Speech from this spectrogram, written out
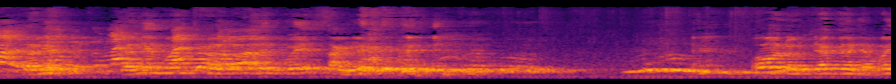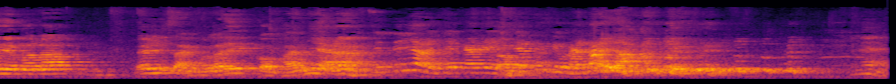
có. trở nên trở nên muốn chơi nó lên quý đấy ôi đừng chắc cơ chẳng bao giờ mà nó cái sẵn của lấy cổ phán nhà Chị tí giờ chị cả để cho cái gì mà nói lắm. Nè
